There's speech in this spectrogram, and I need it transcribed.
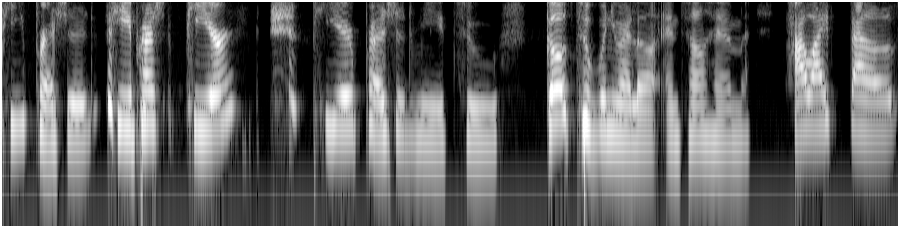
peer pressured Peer pressure. Peer. peer pressured me to go to Buñuelo and tell him how I felt.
